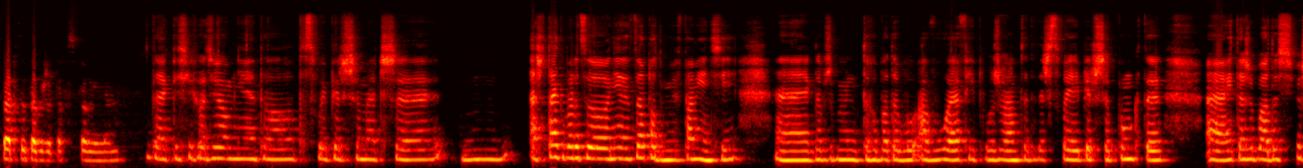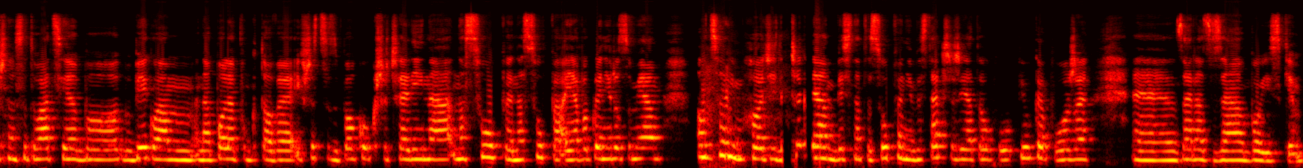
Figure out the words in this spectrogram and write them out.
bardzo dobrze to wspominam. Tak, jeśli chodzi o mnie, to, to swój pierwszy mecz mm, aż tak bardzo nie zapadł mi w pamięci. E, jak dobrze pamiętam, to chyba to był AWF i położyłam wtedy też swoje pierwsze punkty. E, I też była dość śmieszna sytuacja, bo biegłam na pole punktowe i wszyscy z boku krzyczeli na, na słupy, na słupy, a ja w ogóle nie rozumiałam, o co im chodzi, dlaczego miałam być na te słupy, nie wystarczy, że ja tą piłkę położę e, zaraz za boiskiem.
